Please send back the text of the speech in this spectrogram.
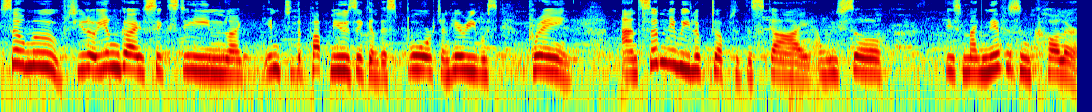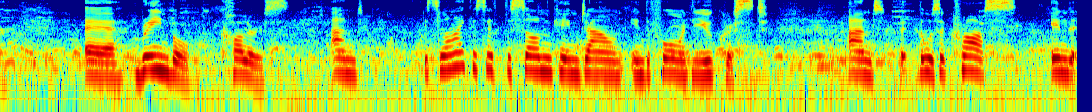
so moved. You know, young guy of 16, like into the pop music and the sport, and here he was praying, and suddenly we looked up to the sky, and we saw this magnificent colour, uh, rainbow colours, and it's like as if the sun came down in the form of the Eucharist, and there was a cross in the.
